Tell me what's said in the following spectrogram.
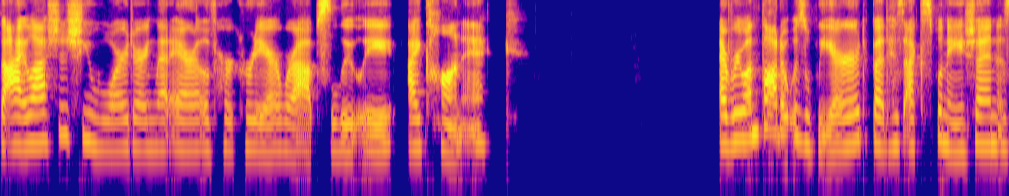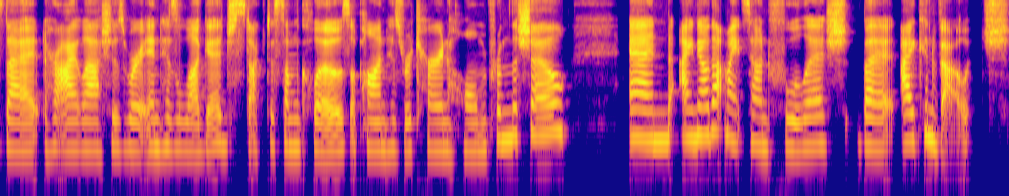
The eyelashes she wore during that era of her career were absolutely iconic. Everyone thought it was weird, but his explanation is that her eyelashes were in his luggage, stuck to some clothes upon his return home from the show. And I know that might sound foolish, but I can vouch.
